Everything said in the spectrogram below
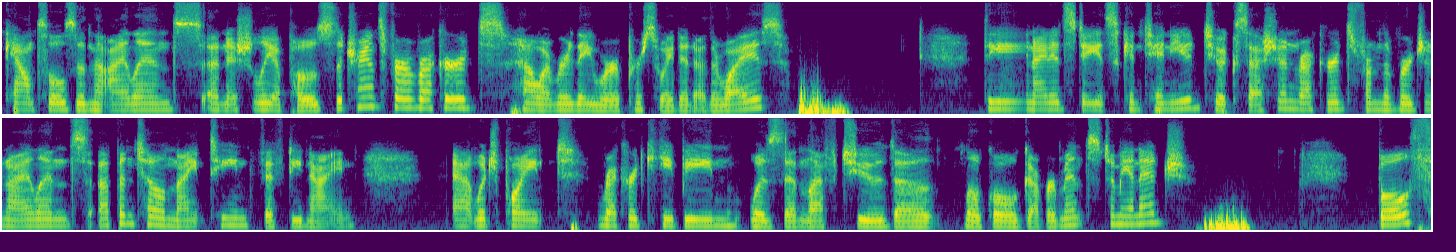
councils in the islands initially opposed the transfer of records, however, they were persuaded otherwise. The United States continued to accession records from the Virgin Islands up until 1959, at which point record keeping was then left to the local governments to manage. Both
